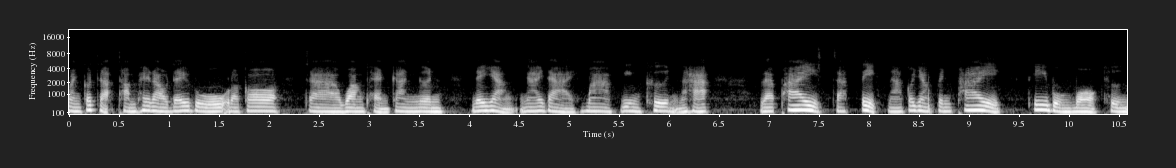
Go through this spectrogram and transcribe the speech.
มันก็จะทำให้เราได้รู้ แล้วก็จะวางแผนการเงินได้อย่างง่ายดายมากยิ่งขึ้นนะคะ และไพ่จัตติกนะก็ยังเป็นไพ่ที่บ่งบอกถึง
